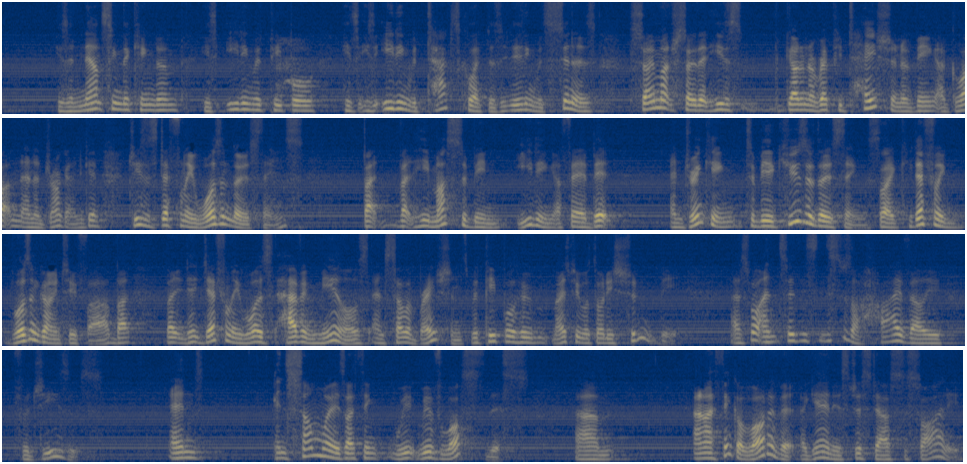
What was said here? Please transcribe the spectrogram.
He's announcing the kingdom, he's eating with people, he's, he's eating with tax collectors, he's eating with sinners, so much so that he's gotten a reputation of being a glutton and a drunkard. And again, Jesus definitely wasn't those things, but, but he must have been eating a fair bit and drinking to be accused of those things. Like, he definitely wasn't going too far, but but he definitely was having meals and celebrations with people who most people thought he shouldn't be as well. And so this, this was a high value for Jesus. And in some ways, I think we, we've lost this. Um, and I think a lot of it, again, is just our society.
